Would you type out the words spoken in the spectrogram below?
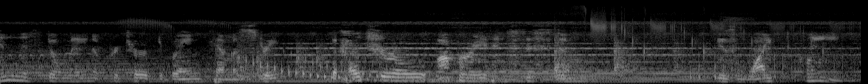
in this domain of perturbed brain chemistry, the cultural operating system is wiped clean.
